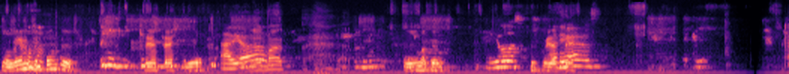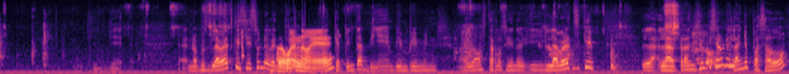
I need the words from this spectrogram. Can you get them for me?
nos vemos entonces. Adiós, Adiós, Adiós. Matt. Adiós Mateo. Adiós. Cuídate. Adiós. Yeah. Eh, No, pues la verdad es que sí es un evento bueno, ¿eh? que pinta bien, bien, bien, bien. Ahí vamos a estarlo siguiendo. Y la verdad es que la, la transmisión que hicieron el año pasado,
